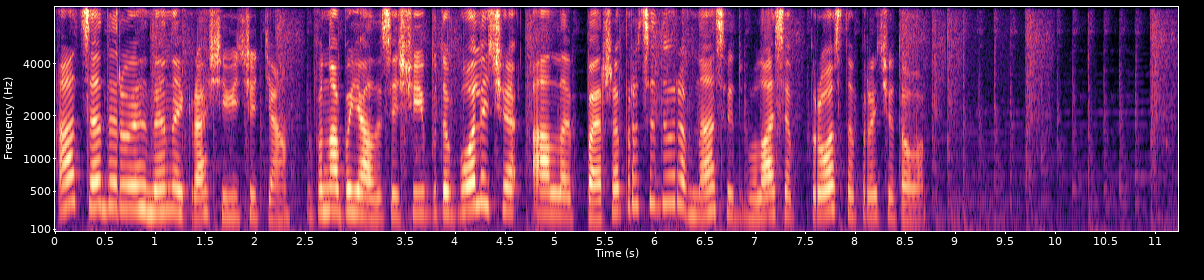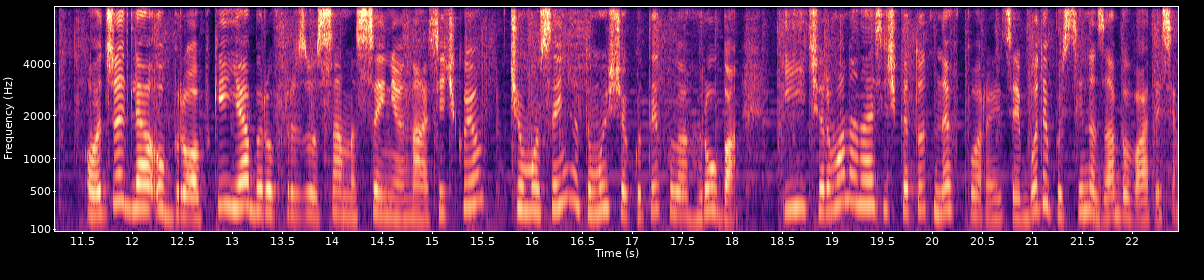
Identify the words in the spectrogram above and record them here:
А це дарує не найкращі відчуття. Вона боялася, що їй буде боляче, але перша процедура в нас відбулася просто причудово. Отже, для обробки я беру фрезу саме синьою насічкою. Чому синю? Тому що кутикула груба, і червона насічка тут не впорається і буде постійно забиватися.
